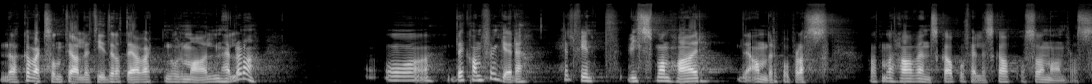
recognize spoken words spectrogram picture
det har ikke vært sånn til alle tider at det har vært normalen heller. da. Og det kan fungere helt fint hvis man har det andre på plass. At man har vennskap og fellesskap også en annen plass.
